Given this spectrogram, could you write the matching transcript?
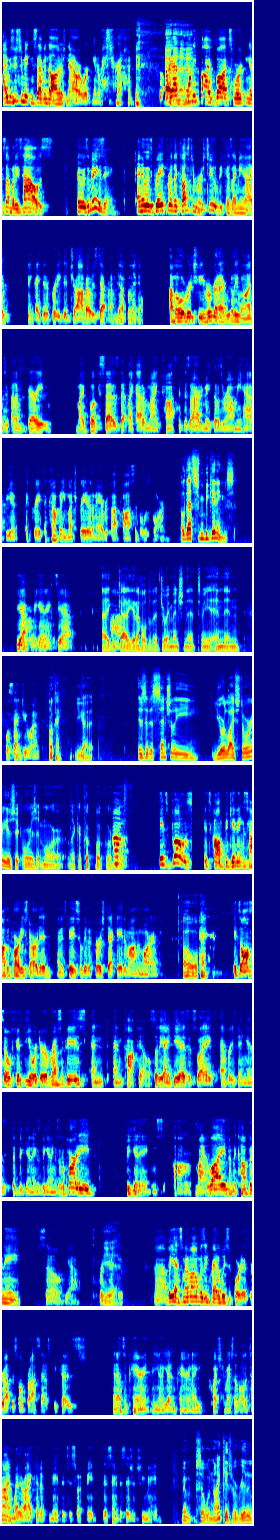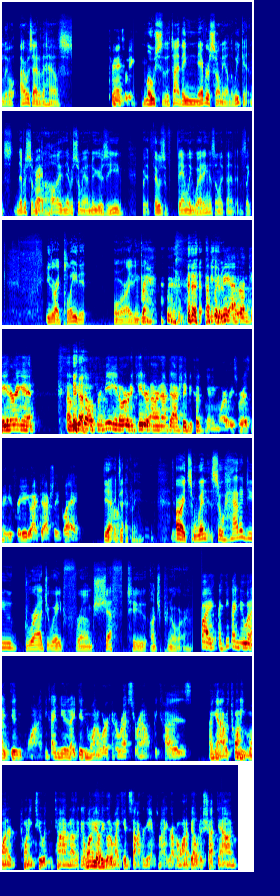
I was used to making seven dollars an hour working in a restaurant. so I got 25 bucks working at somebody's house. It was amazing. And it was great for the customers too, because I mean, I think I did a pretty good job. I was def I'm definitely like, an- I'm an overachiever and I really want to, and I'm very, my book says that like out of my constant desire to make those around me happy, a, a great, a company much greater than I ever thought possible was born. Oh, that's from beginnings. Yeah, from beginnings. Yeah. I Ah. got to get a hold of that. Joy mentioned that to me. And then, We'll send you one. okay, you got it. Is it essentially your life story? Is it, or is it more like a cookbook or Um, both? It's both. It's called Beginnings How the Party Started, and it's basically the first decade of On the Mark. Oh, okay. and It's also 50 hors d'oeuvre recipes and and cocktails. So the idea is it's like everything is the beginnings, beginnings of a party, beginnings of my life and the company. So yeah, first Yeah. Uh, but yeah, so my mom was incredibly supportive throughout this whole process because, and as a parent, you know, young parent, I question myself all the time whether I could have made the dis- made the same decision she made. So when my kids were really little, I was out of the house Three nights a week. most of the time. They never saw me on the weekends. Never saw me Right. on a holiday. Never saw me on New Year's Eve. If there was a family wedding or something like that, it was like either I played it or I didn't go. Right. That's like know? me. Either I'm catering it. At least Yeah. so for me, in order to cater, I don't have to actually be cooking anymore. At least whereas maybe for you, you have to actually play. Yeah, So- exactly. All right. So when, so how did you graduate from chef to entrepreneur? I, I think I knew what I didn't want. I think I knew that I didn't want to work in a restaurant because, again, I was 21 or 22 at the time. And I was like, I want to be able to go to my kids' soccer games when I grow up. I want to be able to shut down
